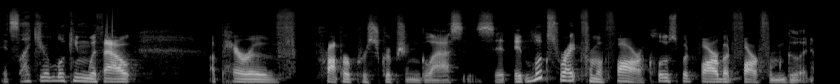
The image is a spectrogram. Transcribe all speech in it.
It's like you're looking without a pair of proper prescription glasses. It, it looks right from afar, close but far, but far from good.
